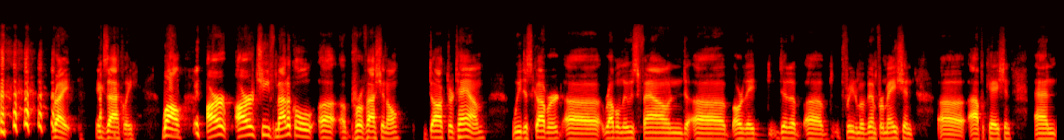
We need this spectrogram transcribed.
Right exactly. Well our our chief medical uh, uh, professional dr tam we discovered uh, rebel news found uh, or they did a, a freedom of information uh, application and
